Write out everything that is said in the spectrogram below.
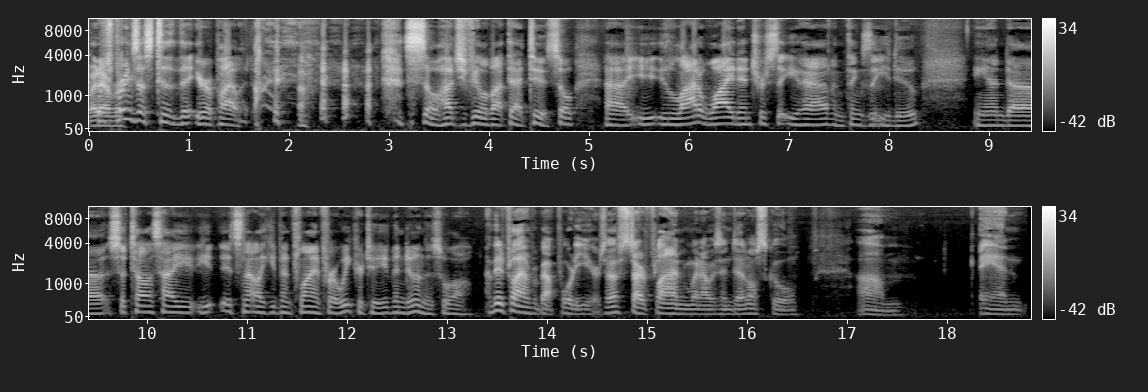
"Whatever." Which brings us to the you're a pilot. so how'd you feel about that too? So uh, you, a lot of wide interests that you have and things that you do, and uh, so tell us how you, you. It's not like you've been flying for a week or two. You've been doing this a while. I've been flying for about forty years. I started flying when I was in dental school, um, and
